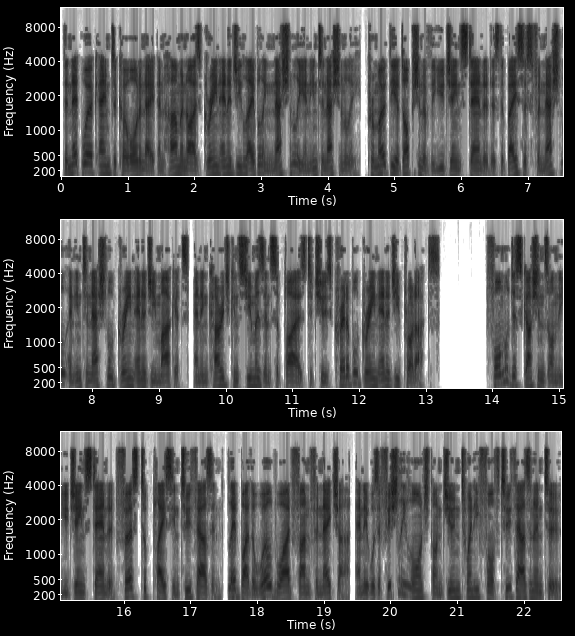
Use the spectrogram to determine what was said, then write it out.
The network aimed to coordinate and harmonize green energy labeling nationally and internationally, promote the adoption of the Eugene Standard as the basis for national and international green energy markets, and encourage consumers and suppliers to choose credible green energy products. Formal discussions on the Eugene Standard first took place in 2000, led by the Worldwide Fund for Nature, and it was officially launched on June 24, 2002.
